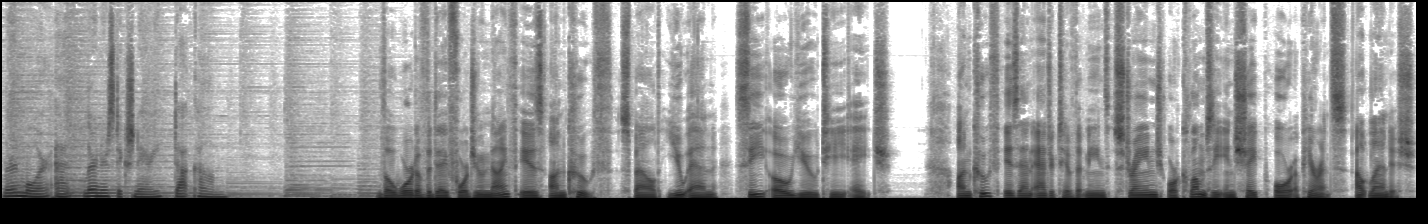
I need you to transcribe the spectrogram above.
Learn more at learnersdictionary.com. The word of the day for June 9th is uncouth, spelled U N C O U T H. Uncouth is an adjective that means strange or clumsy in shape or appearance, outlandish.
